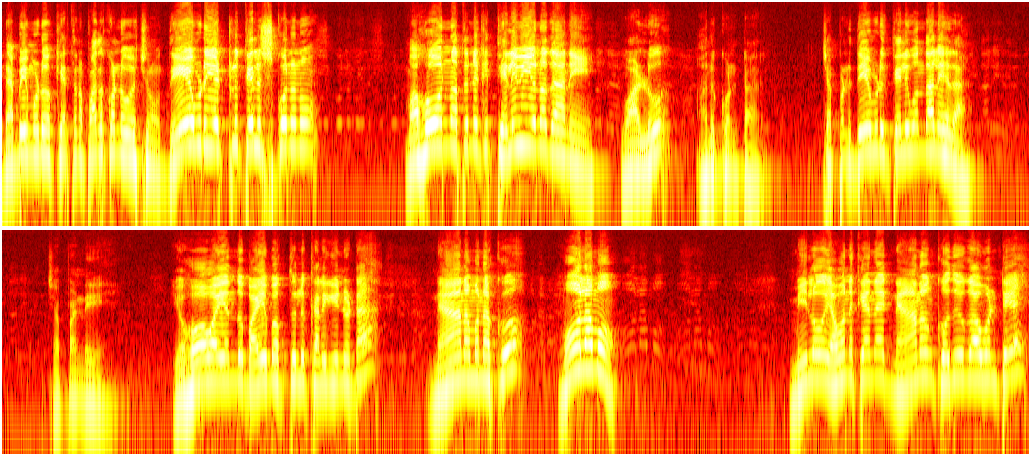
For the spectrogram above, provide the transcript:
డెబ్బై మూడో కీర్తన పదకొండు వచ్చును దేవుడు ఎట్లు తెలుసుకొనును? మహోన్నతునికి తెలివి ఉన్నదని వాళ్ళు అనుకుంటారు. చెప్పండి దేవుడికి తెలివి ఉందా లేదా? చెప్పండి. యహోవ ఎందు భయభక్తులు కలిగినట జ్ఞానమునకు మూలము. మీలో ఎవరికైనా జ్ఞానం కొదువుగా ఉంటే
